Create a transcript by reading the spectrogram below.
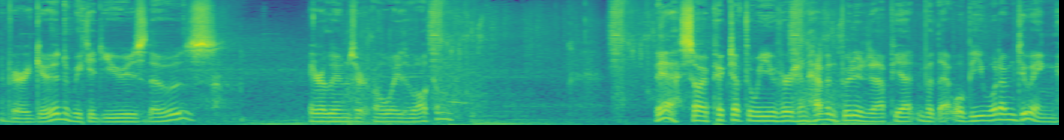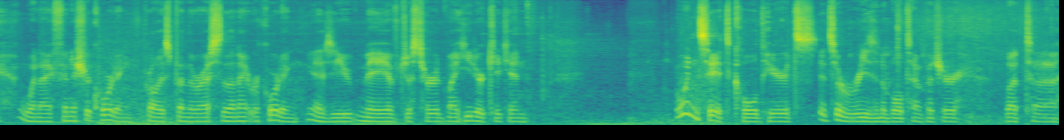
Very good. We could use those. Heirlooms are always welcome. Yeah, so I picked up the Wii U version, haven't booted it up yet, but that will be what I'm doing when I finish recording. Probably spend the rest of the night recording, as you may have just heard my heater kick in. I wouldn't say it's cold here, it's it's a reasonable temperature, but uh,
